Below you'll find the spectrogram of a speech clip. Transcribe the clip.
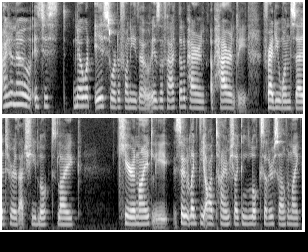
I don't know, it's just no what is sort of funny though is the fact that apparent apparently Freddie once said to her that she looked like Keira Knightley. So like the odd time she like looks at herself and like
